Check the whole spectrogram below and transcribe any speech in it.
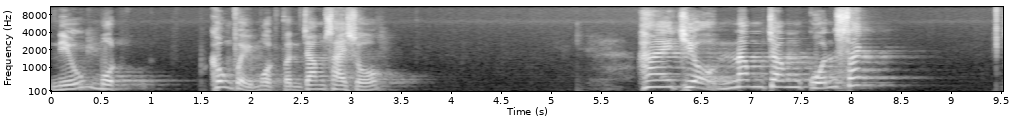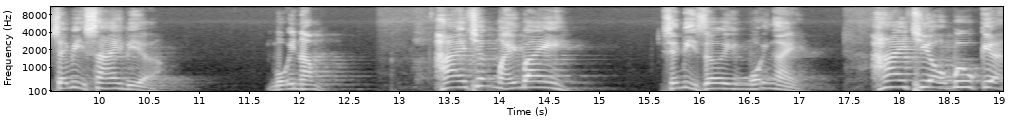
Nếu một 0,1% sai số 2 triệu 500 cuốn sách sẽ bị sai bìa mỗi năm. Hai chiếc máy bay sẽ bị rơi mỗi ngày. 2 triệu bưu kiện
